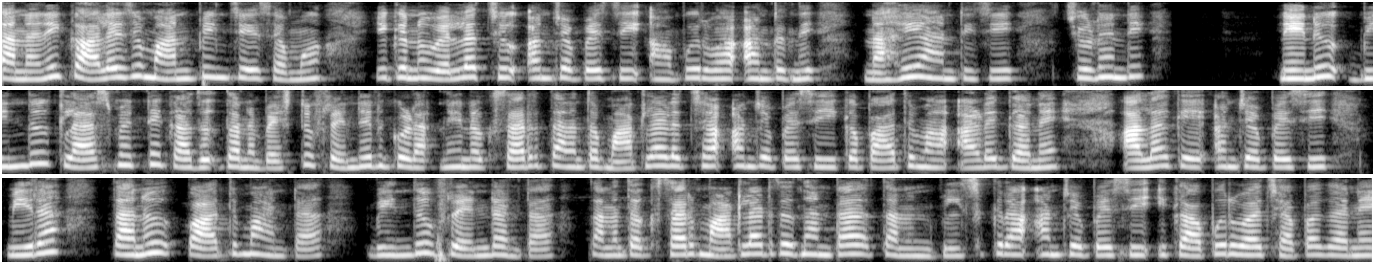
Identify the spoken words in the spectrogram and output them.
తనని కాలేజీ మాన్పించేశాము ఇక నువ్వు వెళ్ళొచ్చు అని చెప్పేసి అపూర్వ అంటుంది. నహి ఆంటీజీ చూడండి నేను బిందు క్లాస్మేట్నే కాదు తన బెస్ట్ ఫ్రెండ్ని కూడా. నేను ఒకసారి తనతో మాట్లాడచ్చా అని చెప్పేసి ఇక పాతిమ అడగగానే అలాగే అని చెప్పేసి మీరా తను పాతిమ అంట బిందు ఫ్రెండ్ అంట తనతో ఒకసారి మాట్లాడుతుందంట తనని పిలుచుకురా అని చెప్పేసి ఇక అపూర్వ చెప్పగానే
